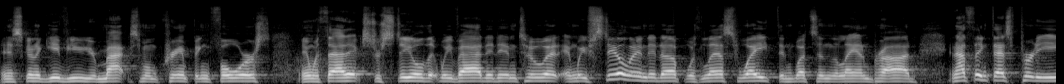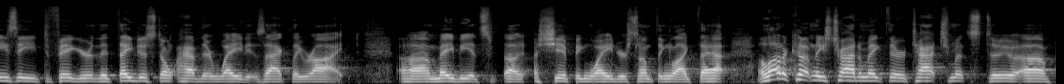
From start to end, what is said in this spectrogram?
and it's going to give you your maximum crimping force. And with that extra steel that we've added into it, and we've still ended up with less weight than what's in the Land Pride. And I think that's pretty easy to figure that they just don't have their weight exactly right. Uh, maybe it's a, a, shipping weight or something like that. A lot of companies try to make their attachments to, uh,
